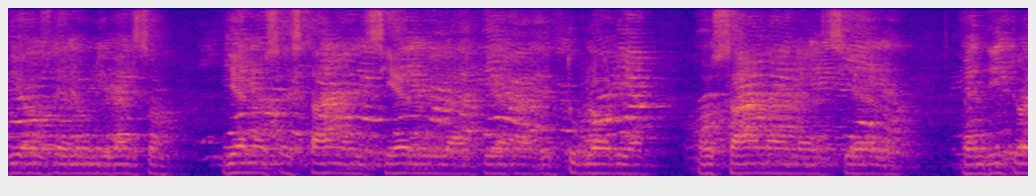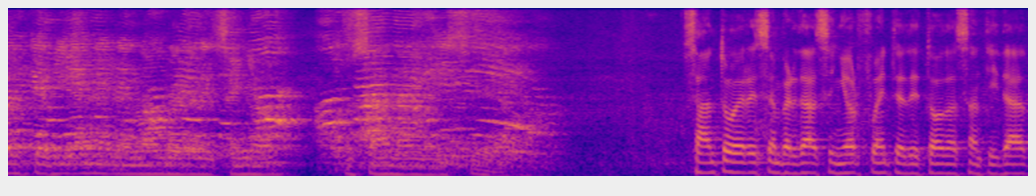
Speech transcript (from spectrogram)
Dios del universo. Llenos están el cielo y la tierra de tu gloria. Hosana en el cielo. Bendito el que viene en el nombre del Señor. Hosana en el cielo. Santo eres en verdad, Señor, fuente de toda santidad.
